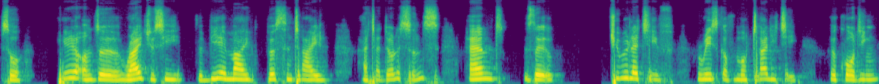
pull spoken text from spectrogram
So here on the right, you see the BMI percentile at adolescence and the cumulative risk of mortality according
